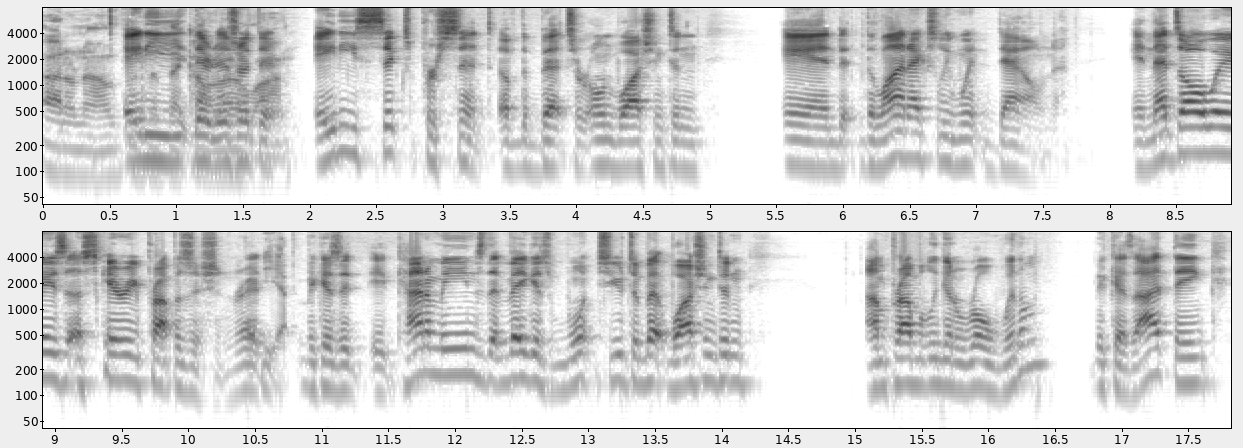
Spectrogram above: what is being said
I don't know. I'm looking at 80 there it is right Colorado there 86% of the bets are on washington and the line actually went down. And that's always a scary proposition right? Yeah. because it, it kind of means that vegas wants you to bet washington. I'm probably going to roll with them because i think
